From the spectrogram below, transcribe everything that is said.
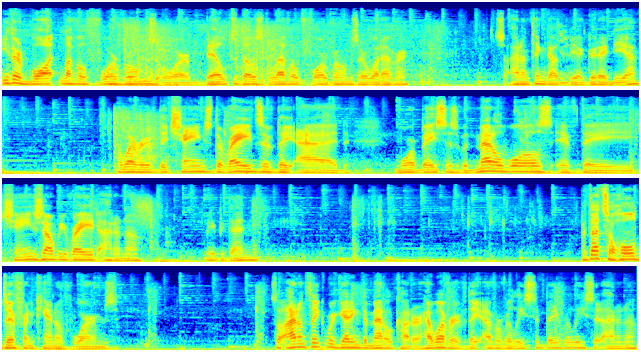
either bought level 4 rooms or built those level 4 rooms or whatever. So I don't think that would be a good idea. However, if they change the raids, if they add more bases with metal walls, if they change how we raid, I don't know. Maybe then. But that's a whole different can of worms. So I don't think we're getting the metal cutter. However, if they ever release it, they release it. I don't know.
